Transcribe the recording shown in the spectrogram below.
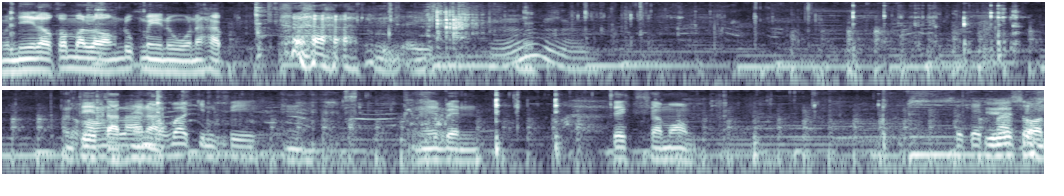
วันนี้เราก็มาลองทุกเมนูนะครับ อันตีตัดให้หน่อยบอกว่ากินฟรีอืมอันนี้เป็นสเต็กแซลมอนสเต็กอยู่ปในลาซอส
